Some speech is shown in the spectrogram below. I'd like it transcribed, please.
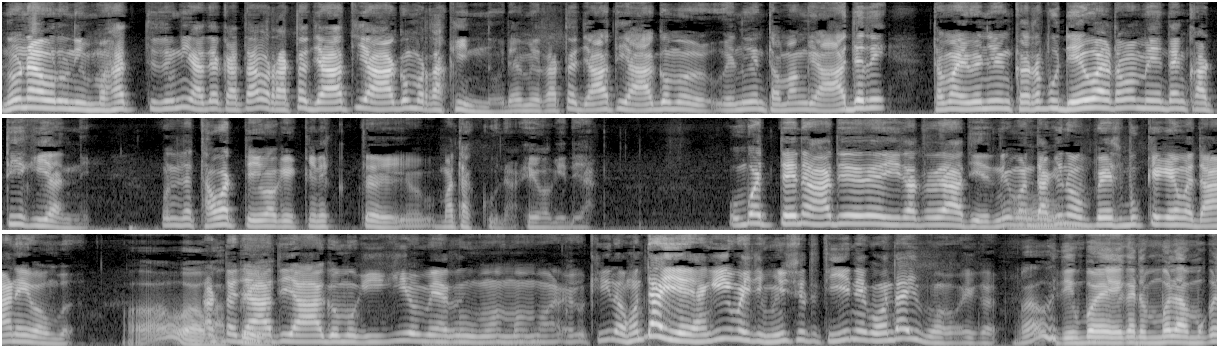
නොනවරුණි මහත්තතුනි අද කතාව රට ජාති ආගම රකින්න. දැම රට ජාති ආගම වෙනුවෙන් තමන්ගේ ආදරේ තම එවෙනුවෙන් කරපු දේවල් තම මේ දැන් කට්ටිය කියන්නේ. උනට තවත් ඒ වගේ කෙනෙක්ට මතක් වුණා? ඒ වගේ දෙයක්. උඹත් එෙන ආදරේ ඊරට ජාතියන්නේ මන් දකින පෙස්බුක් එකම දානය උඹ. රට ජාති ආගම කීකිය මෙ කියල හොඳයි හැඟීම. ඉති මිනිස්සට තියනෙ හොඳයි එක ඉතිඹ ඒකට උඹල මොක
